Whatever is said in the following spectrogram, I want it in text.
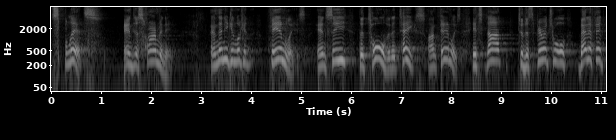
splits and disharmony. And then you can look at families and see the toll that it takes on families. It's not to the spiritual benefit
